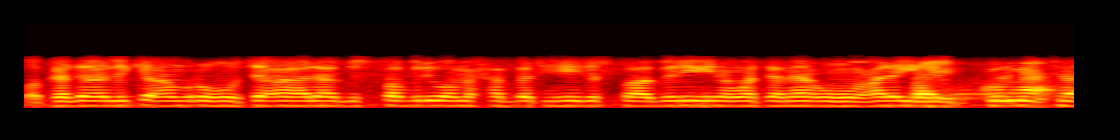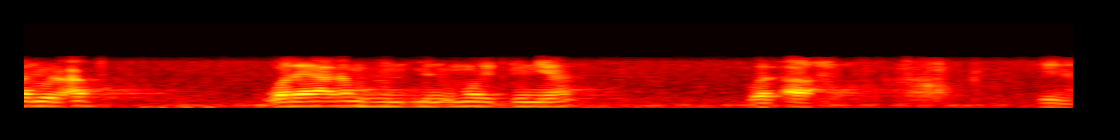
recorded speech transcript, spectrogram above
وكذلك أمره تعالى بالصبر ومحبته للصابرين وثناؤه عليهم. طيب كل ما يحتاجه العبد ولا يعلمه من من أمور الدنيا والآخرة. هنا.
